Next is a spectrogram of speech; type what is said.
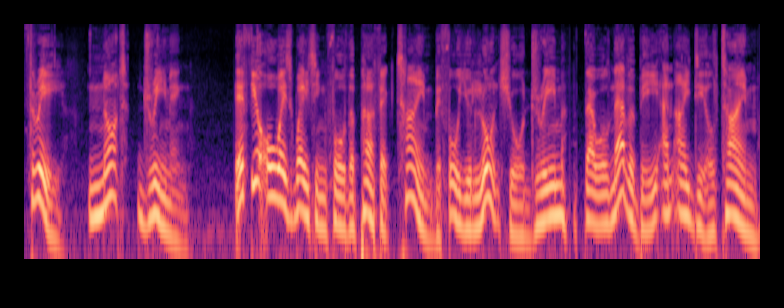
3. Not dreaming. If you're always waiting for the perfect time before you launch your dream, there will never be an ideal time.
